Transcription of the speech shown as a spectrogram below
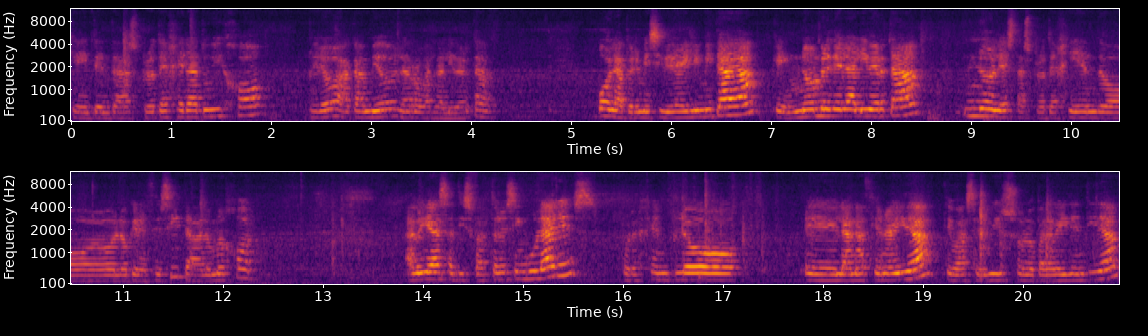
que intentas proteger a tu hijo, pero a cambio le robas la libertad. O la permisividad ilimitada, que en nombre de la libertad no le estás protegiendo lo que necesita, a lo mejor. Habría satisfactores singulares, por ejemplo, eh, la nacionalidad, que va a servir solo para la identidad,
